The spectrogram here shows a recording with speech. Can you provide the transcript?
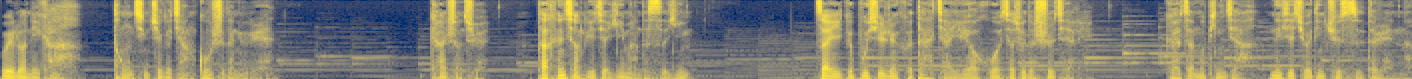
维罗妮卡同情这个讲故事的女人。看上去，她很想理解伊曼的死因。在一个不惜任何代价也要活下去的世界里，该怎么评价那些决定去死的人呢？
